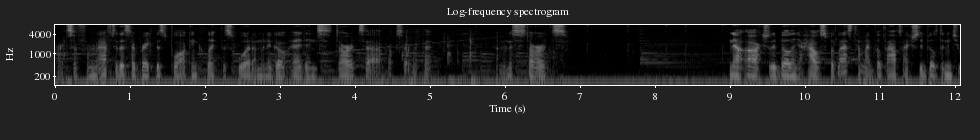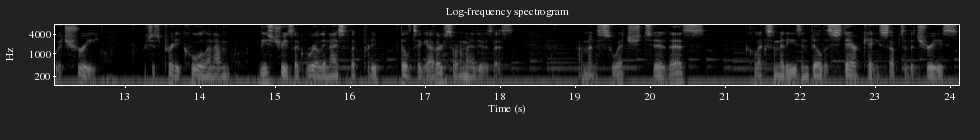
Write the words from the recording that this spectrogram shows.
Alright, so from after this I break this block and collect this wood, I'm going to go ahead and start, uh, oh, sorry about that. I'm going to start, now uh, actually building a house, but last time I built a house I actually built it into a tree, which is pretty cool, and I'm, these trees look really nice, they look pretty built together, so what I'm going to do is this. I'm going to switch to this, collect some of these, and build a staircase up to the trees.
